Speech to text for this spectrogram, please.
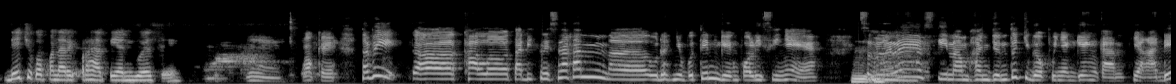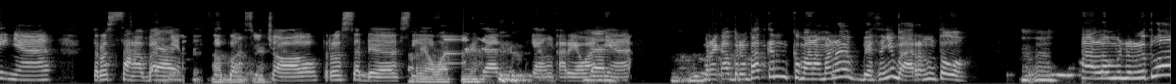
dia cukup menarik perhatian gue sih Hmm, Oke, okay. tapi uh, kalau tadi Krisna kan uh, udah nyebutin geng polisinya ya. Hmm. Sebenarnya si Nam Hanjun tuh juga punya geng kan, yang adiknya, terus sahabatnya yeah. si Gong Suchol, terus ada si dan yang karyawannya. Mereka berempat kan ke mana-mana biasanya bareng tuh. Mm-mm. Kalau menurut lo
